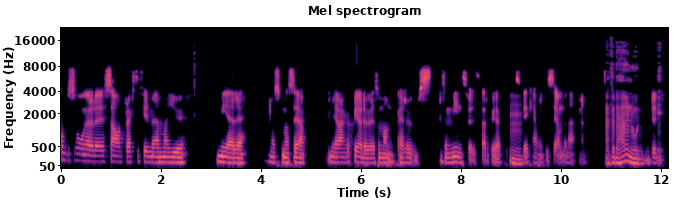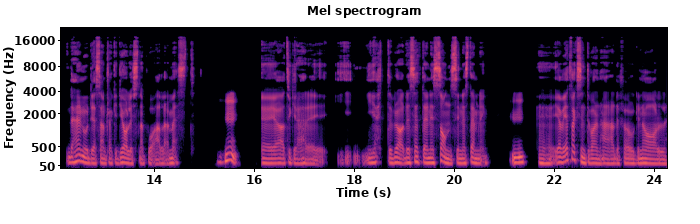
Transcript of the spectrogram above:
kompositioner eller soundtracks till filmer är man ju mer, vad ska man säga, mer engagerad över det som man kanske liksom minns väldigt starkt. Och jag, Mm. Det kan jag väl inte säga om den här. Men, Nej, för det här är nog, Det- här är nog det soundtracket jag lyssnar på allra mest. Mhm. Eh, Jag tycker det här är jättebra. Det sätter en i sån sinnesstämning. Mm. Eh, Jag vet faktiskt inte vad den här hade för original,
